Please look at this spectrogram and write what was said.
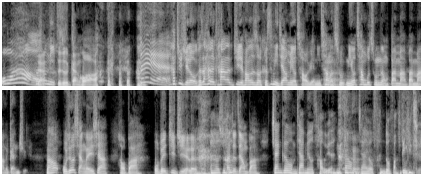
哇哦！他说你：“你这就是干话啊。”对耶，他拒绝了我。可是他的他的拒绝方式说：“可是你家又没有草原，你唱得出，嗯、你又唱不出那种斑马斑马的感觉。”然后我就想了一下，好吧。我被拒绝了，他说：“那就这样吧，詹哥，我们家没有草原，但我们家有很多房地产，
